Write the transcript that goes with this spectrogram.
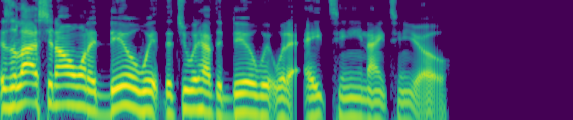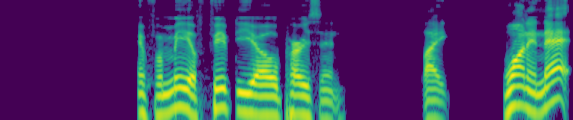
there's a lot of shit I don't want to deal with that you would have to deal with with an 18, 19 year old. And for me, a 50 year old person, like wanting that,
